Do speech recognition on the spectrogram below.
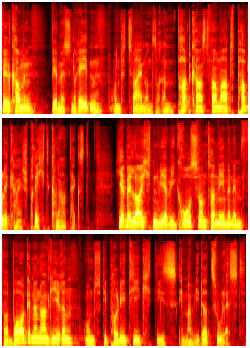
willkommen. Wir müssen reden und zwar in unserem Podcast-Format Public Eye spricht Klartext. Hier beleuchten wir, wie große Unternehmen im Verborgenen agieren und die Politik dies immer wieder zulässt.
